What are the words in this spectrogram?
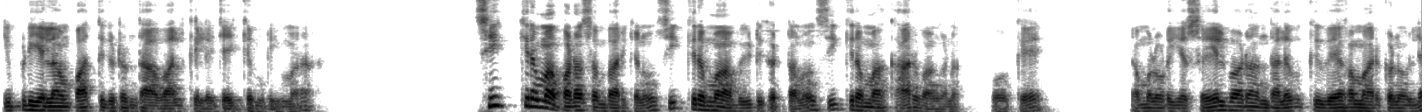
இப்படியெல்லாம் பார்த்துக்கிட்டு இருந்தால் வாழ்க்கையில் ஜெயிக்க முடியுமா? சீக்கிரமாக பணம் சம்பாதிக்கணும் சீக்கிரமாக வீடு கட்டணும் சீக்கிரமாக கார் வாங்கணும். ஓகே? நம்மளுடைய செயல்பாடும் அந்த அளவுக்கு வேகமாக இருக்கணும்ல?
